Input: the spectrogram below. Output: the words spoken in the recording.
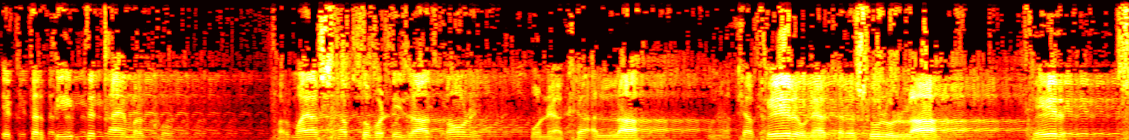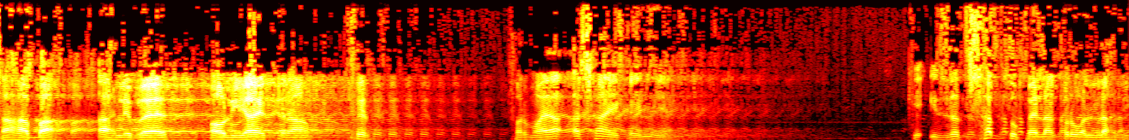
ایک ترتیب تے قائم رکھو۔ فرمایا، سب تو بڑی ذات کون ہے؟ انہیں آخیا اللہ، انہیں آخیا پھر، انہیں آخیا رسول اللہ، پھر صحابہ، اہل بیت، اولیاء کرام، پھر۔ فرمایا اصا یہ کہنے ہیں کہ عزت سب تو پہلا کرو اللہ دی،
